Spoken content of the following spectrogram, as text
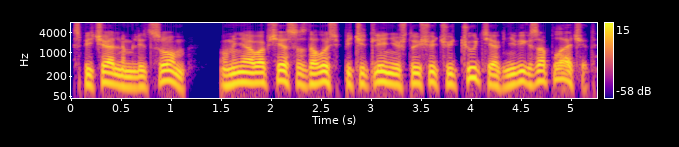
с печальным лицом, у меня вообще создалось впечатление, что еще чуть-чуть, и огневик заплачет.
